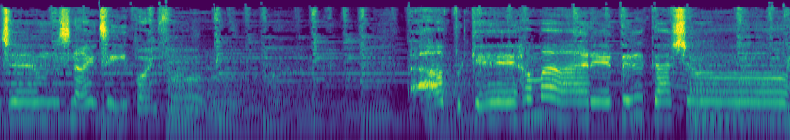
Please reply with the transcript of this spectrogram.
जेम्स 90.4 आपके हमारे दिल का शोर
